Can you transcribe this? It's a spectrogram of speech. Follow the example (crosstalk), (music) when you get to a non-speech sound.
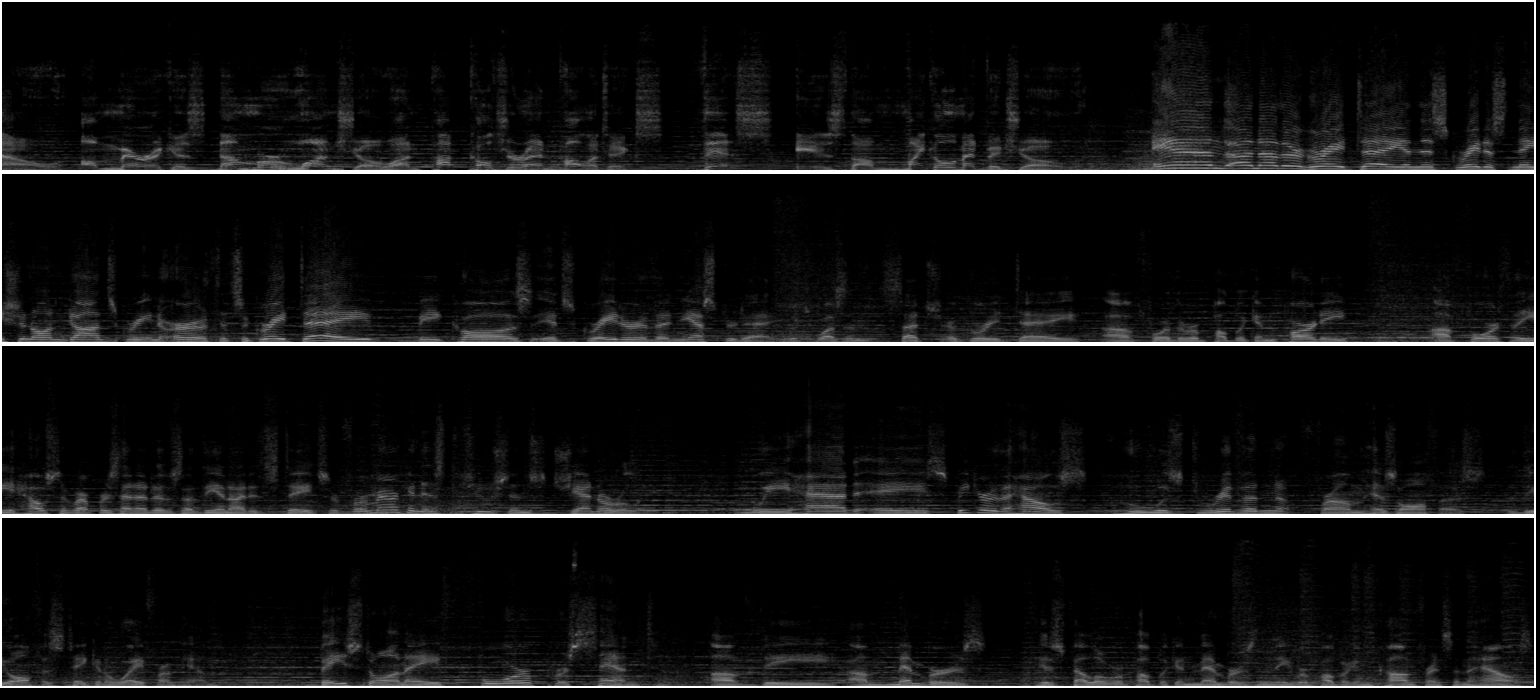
Now, America's number one show on pop culture and politics. This is The Michael Medved Show. And another great day in this greatest nation on God's green earth. It's a great day because it's greater than yesterday, which wasn't such a great day uh, for the Republican Party, uh, for the House of Representatives of the United States, or for American institutions generally. We had a Speaker of the House who was driven from his office, the office taken away from him, based on a 4% of the um, members his fellow Republican members in the Republican conference in the House.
